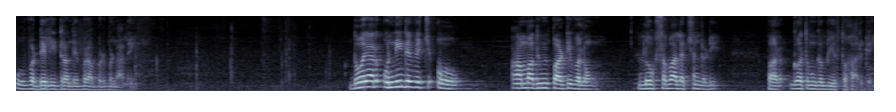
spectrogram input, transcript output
ਉਹ ਵੱਡੇ ਲੀਡਰਾਂ ਦੇ ਬਰਾਬਰ ਬਣਾ ਲਈ। 2019 ਦੇ ਵਿੱਚ ਉਹ ਆਮ ਆਦਮੀ ਪਾਰਟੀ ਵੱਲੋਂ ਲੋਕ ਸਭਾ ਇਲੈਕਸ਼ਨ ਲੜੀ, ਪਰ ਗੌਤਮ ਗੰਭੀਰ ਤੋਂ ਹਾਰ ਗਈ।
